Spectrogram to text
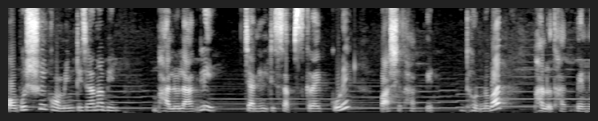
অবশ্যই কমেন্টে জানাবেন। ভালো লাগলে চ্যানেলটি সাবস্ক্রাইব করে পাশে থাকবেন। ধন্যবাদ, ভালো থাকবেন।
